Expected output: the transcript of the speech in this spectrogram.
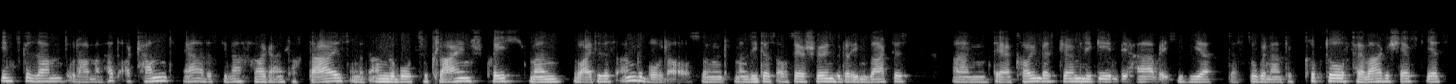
insgesamt oder man hat erkannt, ja, dass die Nachfrage einfach da ist und das Angebot zu klein, sprich man weitet das Angebot aus. Und man sieht das auch sehr schön, wie du eben sagtest, an der Coinbase Germany GmbH, welche hier das sogenannte Krypto-Verwahrgeschäft jetzt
